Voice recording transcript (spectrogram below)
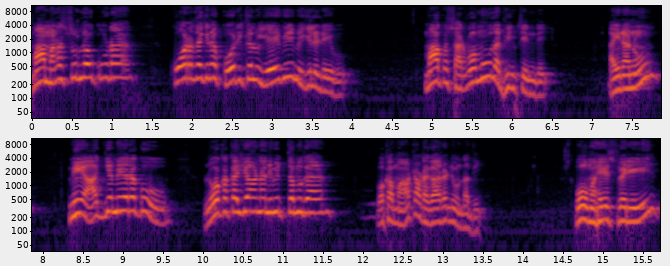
మా మనస్సుల్లో కూడా కోరదగిన కోరికలు ఏవీ మిగిలిలేవు. మాకు సర్వము లభించింది. అయినను మీ ఆజ్ఞ మేరకు లోక కళ్యాణ నిమిత్తముగా ఒక మాట అడగాలని ఉన్నది. ఓ మహేశ్వరి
